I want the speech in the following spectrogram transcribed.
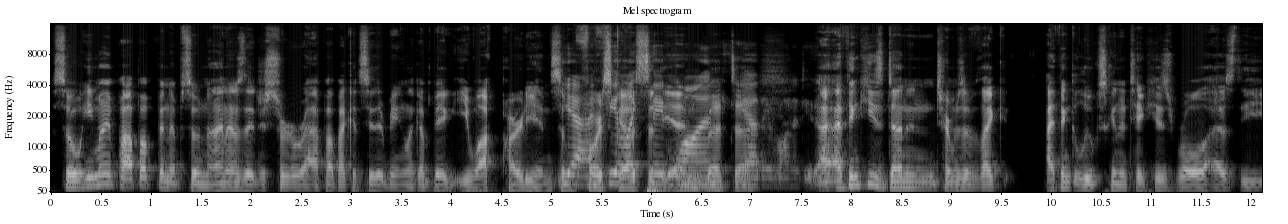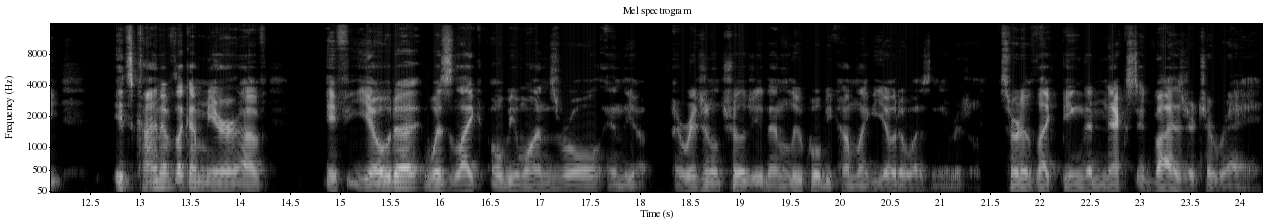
So he might pop up in episode nine as they just sort of wrap up. I could see there being like a big Ewok party and some yeah, Force ghosts like at the end. want- But uh, yeah they want to do that I, I think he's done in terms of like I think Luke's going to take his role as the. It's kind of like a mirror of if Yoda was like Obi Wan's role in the original trilogy, then Luke will become like Yoda was in the original, sort of like being the next advisor to Rey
